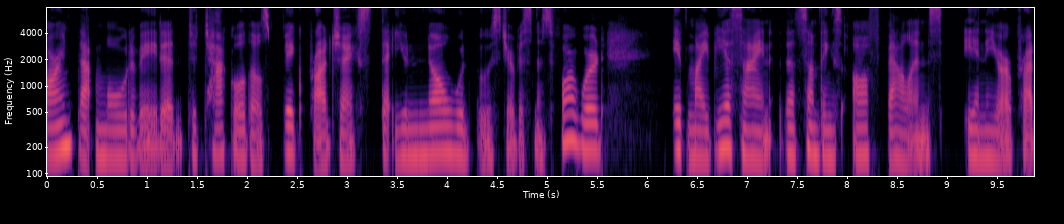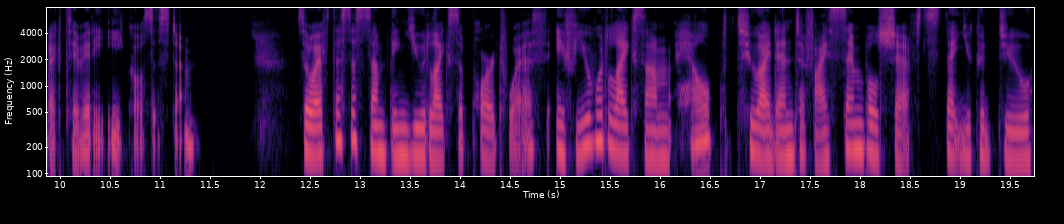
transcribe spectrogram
aren't that motivated to tackle those big projects that you know would boost your business forward, it might be a sign that something's off balance in your productivity ecosystem. So, if this is something you'd like support with, if you would like some help to identify simple shifts that you could do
